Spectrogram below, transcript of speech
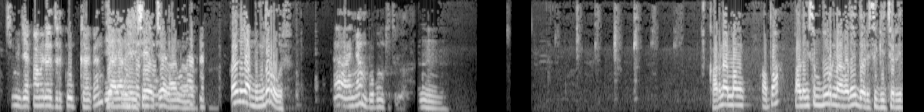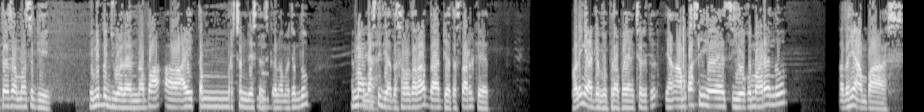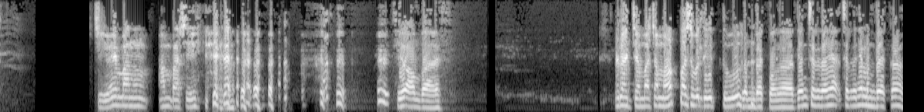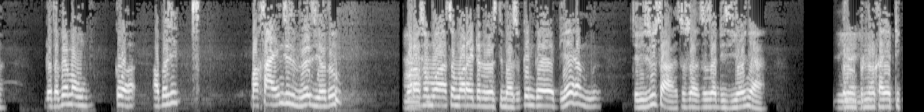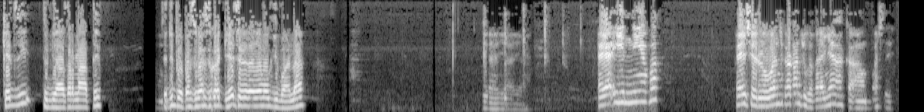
semenjak Kamen Rider Kuga kan. Iya, yang Heisei terus aja kan, oh. Kan nyambung terus. Ah, nyambung gitu loh. Hmm. Karena emang apa paling sempurna katanya dari segi cerita sama segi ini penjualan apa uh, item merchandise dan segala macam tuh emang Iya. pasti di atas rata-rata di atas target. Paling nggak ada beberapa yang cerita yang ampas sih kayak Zio kemarin tuh katanya ampas. Jio emang ampas sih. Zio ampas. Raja macam apa seperti itu? lembek banget. Kan ceritanya ceritanya lembek kan udah tapi emang ke apa sih? Maksain sih sebenarnya Zio tuh orang semua semua rider harus dimasukin ke dia kan jadi susah susah susah di Zio-nya. Iya, bener-bener kayak tiket sih dunia alternatif. Jadi bebas suka suka dia ceritanya mau gimana. Iya, iya, iya. Kayak ini apa? Kayak Zero One sekarang juga kayaknya agak ampas deh.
